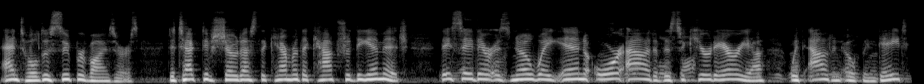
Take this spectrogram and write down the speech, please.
and told his supervisors. Detectives showed us the camera that captured the image. They say there is no way in or out of the secured area without an open gate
